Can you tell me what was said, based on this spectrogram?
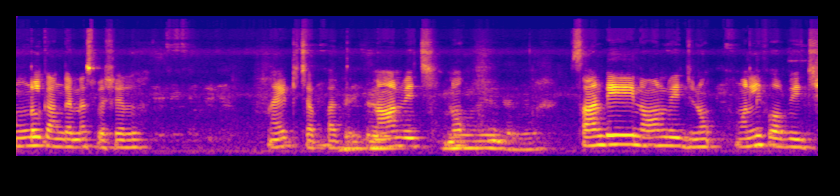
உங்களுக்கு அங்கே என்ன special night chapati. Non-veg no Sunday non-veg no only for veg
